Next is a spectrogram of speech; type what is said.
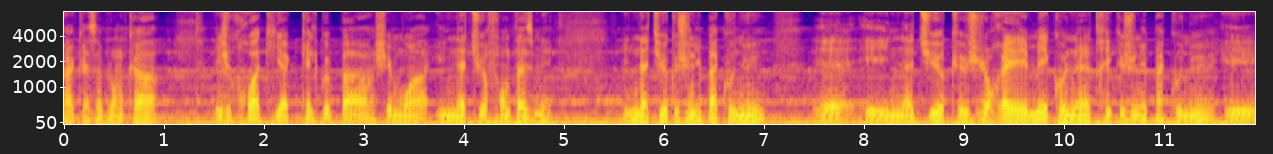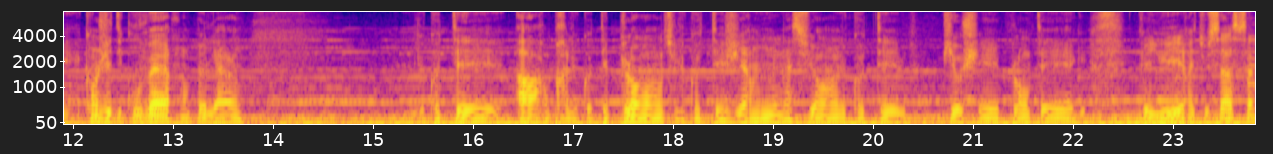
à Casablanca, et je crois qu'il y a quelque part chez moi une nature fantasmée, une nature que je n'ai pas connue et, une nature que j'aurais aimé connaître et que je n'ai pas connue. Et quand j'ai découvert un peu le côté arbre, le côté plante, le côté germination, le côté piocher, planter, cueillir et tout ça, ça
